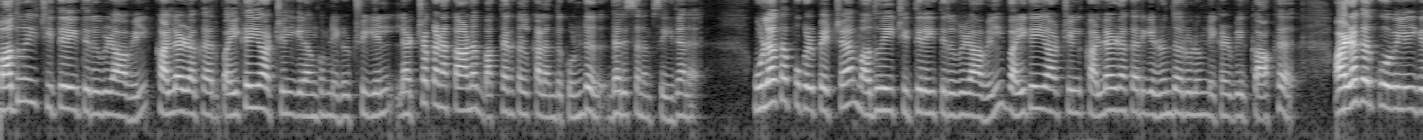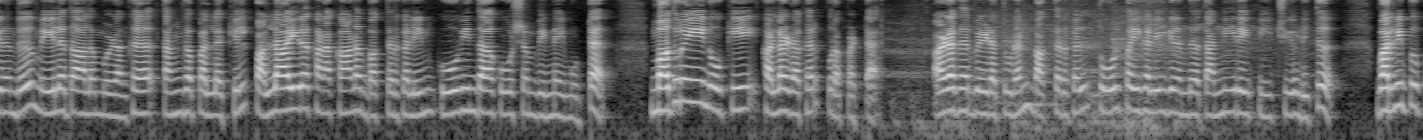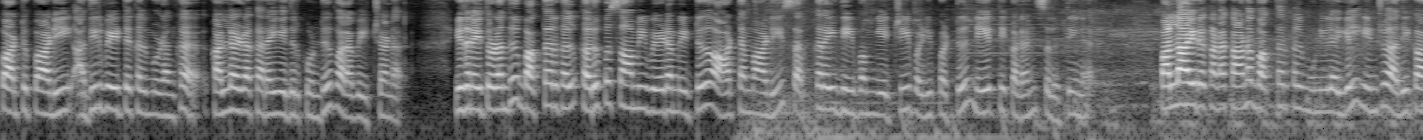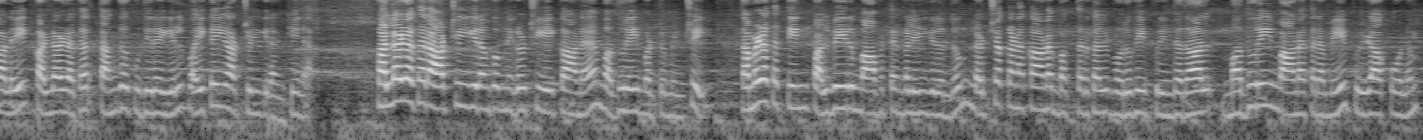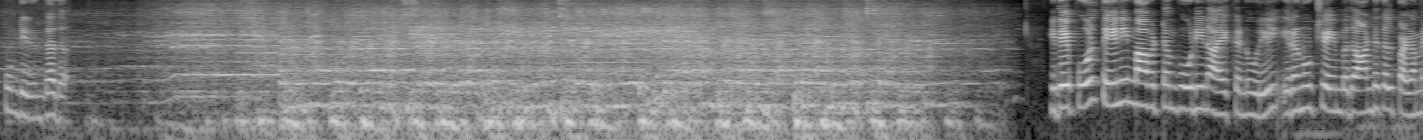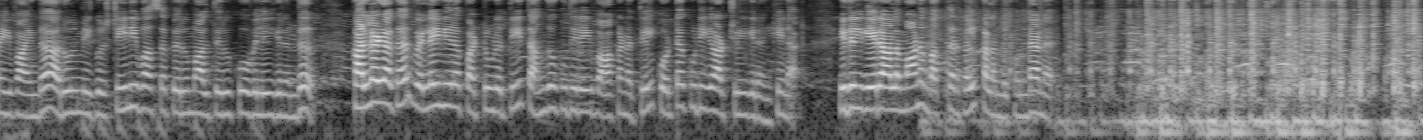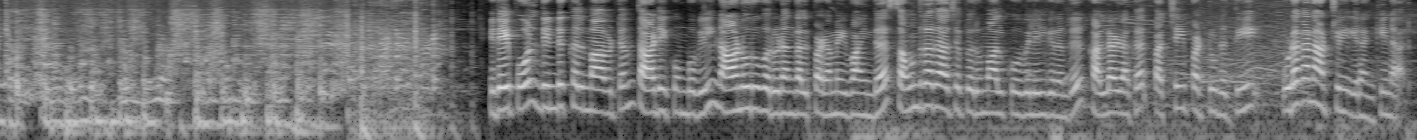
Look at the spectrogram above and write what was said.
மதுரை சித்திரை திருவிழாவில் கள்ளழகர் வைகையாற்றில் இறங்கும் நிகழ்ச்சியில் லட்சக்கணக்கான பக்தர்கள் கலந்து கொண்டு தரிசனம் செய்தனர். உலக புகழ்பெற்ற மதுரை சித்திரை திருவிழாவில் வைகை ஆற்றில் கள்ளழகர் எழுந்தருளும் நிகழ்விற்காக அழகர் கோவிலில் இருந்து மேலதாளம் முழங்க தங்க பல்லக்கில் பல்லாயிரக்கணக்கான பக்தர்களின் கோவிந்தா கோஷம் விண்ணை முட்ட மதுரையை நோக்கி கள்ளழகர் புறப்பட்டார். அழகர் வேடத்துடன் பக்தர்கள் தோல்பைகளில் இருந்த தண்ணீரை பீச்சி அடித்து வர்ணிப்பு பாட்டு பாடி அதிர்வேட்டுகள் முழங்க கள்ளழகரை எதிர்கொண்டு வரவேற்றனர். இதனைத் தொடர்ந்து பக்தர்கள் கருப்பசாமி வேடமிட்டு ஆட்டமாடி சர்க்கரை தீபம் ஏற்றி வழிபட்டு நேர்த்திக்கடன் செலுத்தினர். பல்லாயிரக்கணக்கான பக்தர்கள் முன்னிலையில் இன்று அதிகாலை கள்ளழகர் தங்க குதிரையில் வைகை ஆற்றில் இறங்கினர். கள்ளழகர் ஆற்றில் இறங்கும் நிகழ்ச்சியை காண மதுரை மட்டுமின்றி தமிழகத்தின் பல்வேறு மாவட்டங்களில் இருந்தும் லட்சக்கணக்கான பக்தர்கள் வருகை புரிந்ததால் மதுரை மாநகரமே விழா கோலம் பூண்டிருந்தது. இதேபோல் தேனி மாவட்டம் போடிநாயக்கனூரில் இருநூற்றி ஐம்பது ஆண்டுகள் பழமை வாய்ந்த அருள்மிகு ஸ்ரீனிவாச பெருமாள் திருக்கோவிலில் இருந்து கள்ளழகர் வெள்ளை நிற பட்டுடுத்தி தங்க குதிரை வாகனத்தில் கொட்டக்குடி ஆற்றில் இறங்கினர். இதில் ஏராளமான பக்தர்கள் கலந்து கொண்டனர். இதேபோல் திண்டுக்கல் மாவட்டம் தாடிக்கொம்புவில் நானூறு வருடங்கள் பழமை வாய்ந்த சவுந்தரராஜ பெருமாள் கோவிலில் இருந்து கள்ளழகர் பச்சை பட்டுடுத்தி உடகநாற்றில் இறங்கினார்.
